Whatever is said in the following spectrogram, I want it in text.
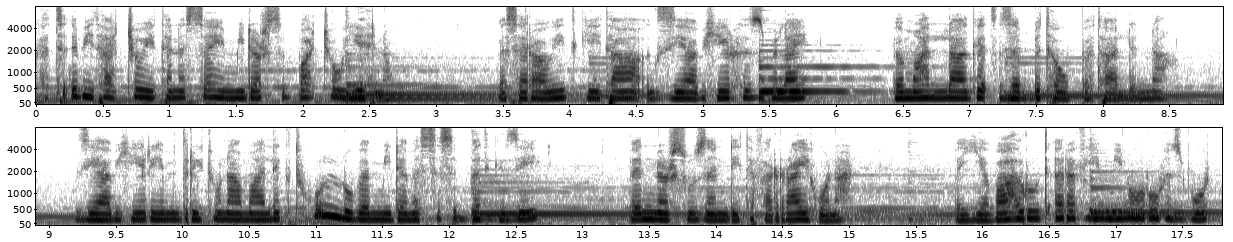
ከትዕቢታቸው የተነሳ የሚደርስባቸው ይህ ነው። በሰራዊት ጌታ እግዚአብሔር ሕዝብ ላይ በማላገጥ ዘብተውበታልና እግዚአብሔር የምድሪቱን አማልክት ሁሉ በሚደመስስበት ጊዜ በእነርሱ ዘንድ የተፈራ ይሆናል። በየባህሩ ጠረፍ የሚኖሩ ሕዝቦች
